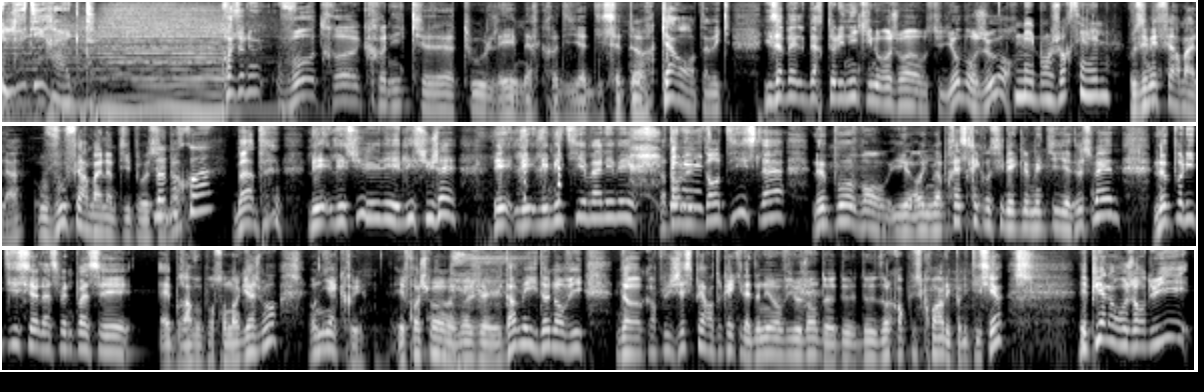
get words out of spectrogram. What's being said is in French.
Le direct. Proche de nous, votre chronique euh, tous les mercredis à 17h40 avec Isabelle Bertolini qui nous rejoint au studio. Bonjour. Mais bonjour Cyril. Vous aimez faire mal, hein Ou vous faire mal un petit peu aussi Bah non pourquoi Bah, les, les, su- les, les sujets, les, les, les métiers mal aimés. Attends, Mais le les- dentiste, là, le pauvre, bon, il, il m'a presque réconcilié avec le métier il y a deux semaines. Le politicien, la semaine passée, eh, bravo pour son engagement. On y a cru. Et franchement, moi, j'ai... Non, mais il donne envie d'encore plus. J'espère en tout cas qu'il a donné envie aux gens de, de, de- d'encore plus croire les politiciens. Et puis alors aujourd'hui,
